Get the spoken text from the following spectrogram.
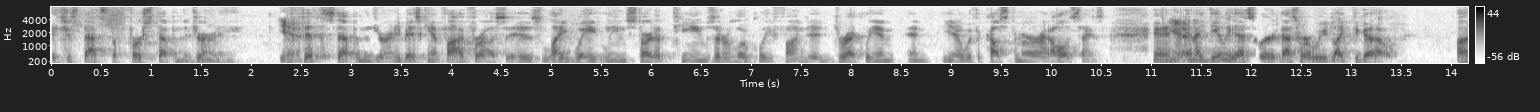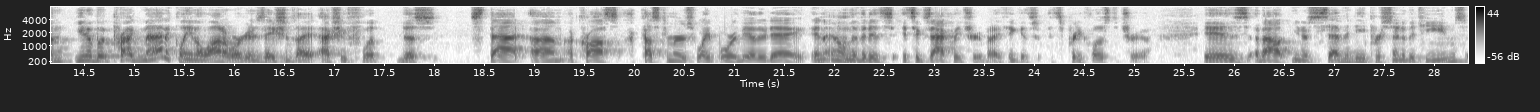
it's just that's the first step in the journey. Yeah. The fifth step in the journey, Basecamp Five for us, is lightweight, lean startup teams that are locally funded directly and and you know with the customer, right? All those things, and yeah. and ideally that's where that's where we'd like to go. Um, you know, but pragmatically, in a lot of organizations, I actually flipped this stat um, across a customer's whiteboard the other day, and I don't know that it's it's exactly true, but I think it's it's pretty close to true is about you know 70% of the teams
